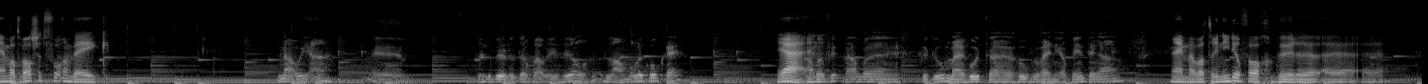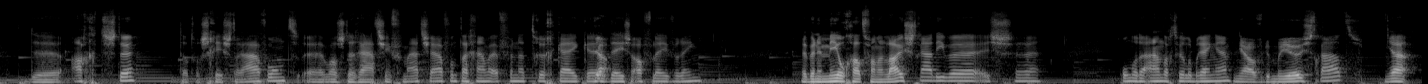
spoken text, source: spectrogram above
En wat was het voor een week? Nou ja, eh, er gebeurde toch wel weer veel. Landelijk ook, hè? Ja, en, Alle, alle gedoe, maar goed, daar hoeven wij niet op in te gaan. nee, maar wat er in ieder geval gebeurde eh, eh, de 8e, dat was gisteravond, eh, was de raadsinformatieavond. Daar gaan we even naar terugkijken, Ja. deze aflevering. We hebben een mail gehad van een luisteraar die we eens eh, onder de aandacht willen brengen. Ja, over de Milieustraat. Ja,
